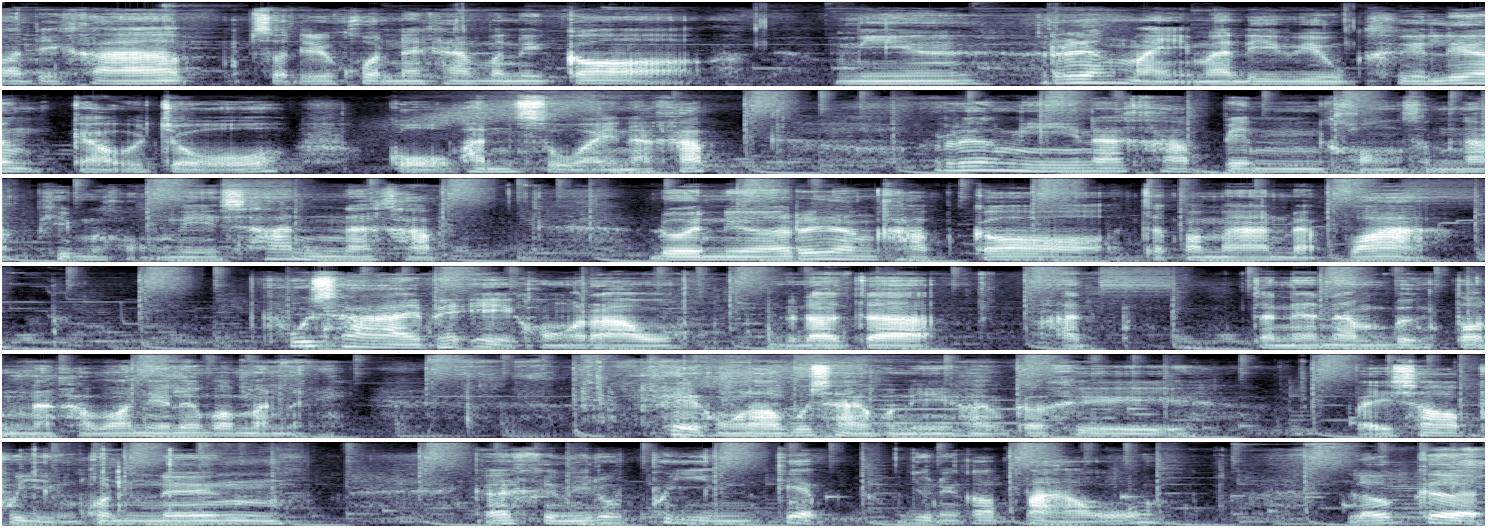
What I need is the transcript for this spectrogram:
วัสดีครับ สวัสดีทุกคนนะครับ วันนี้ก็มีเรื่องใหม่มารีวิว คือเรื่องเก๋าโจโกพันสวยนะครับ เรื่องนี้นะครับเป็นของสำนักพิมพ์ของเนชั่นนะครับ โดยเนื้อเรื่องครับก็จะประมาณแบบว่า ผู้ชายพระเอกของเราเดี๋ยวเราจะอาจจะแนะนำเบื้องต้นนะครับ ว่าเนื้อเรื่องประมาณไหนพระเอกของเราผู้ชายคนนี้ครับก็คือไปชอบผู้หญิงคนหนึ่งก็คือมีรูปผู้หญิงเก็บอยู่ในกระเป๋า แล้วเกิด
